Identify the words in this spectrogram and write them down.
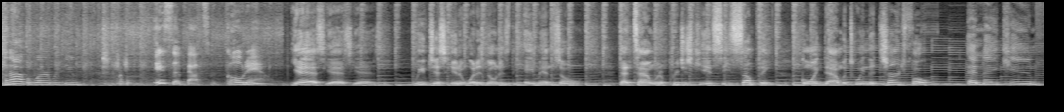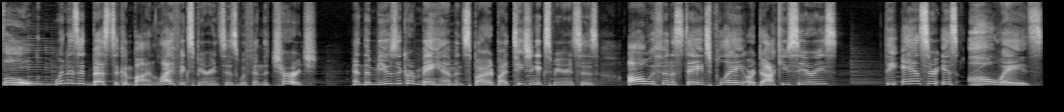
can I have a word with you? It's about to go down. Yes, yes, yes. We've just entered what is known as the Amen Zone. That time when a preacher's kid sees something going down between the church folk and they kin folk. When is it best to combine life experiences within the church and the music or mayhem inspired by teaching experiences all within a stage play or docu-series? The answer is always.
